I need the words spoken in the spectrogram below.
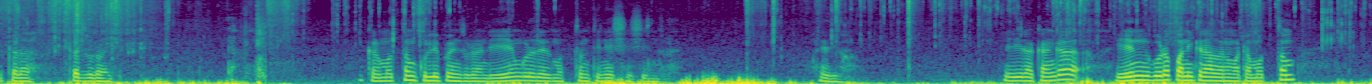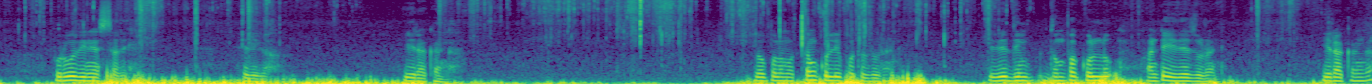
ఇక్కడ ఇక్కడ చూడండి. ఇక్కడ మొత్తం కుళ్ళిపోయింది చూడండి. ఏం కూడా లేదు మొత్తం తినేసేసింది చూడండి. ఇదిగో. ఈ రకంగా ఏం కూడా పనికిరాదనమాట మొత్తం పురుగు తినేస్తుంది. ఇదిగా. ఈ రకంగా. లోపల మొత్తం కుళ్ళిపోతుంది చూడండి. ఇది దుంప కుళ్ళు అంటే ఇదే చూడండి. ఈ రకంగా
